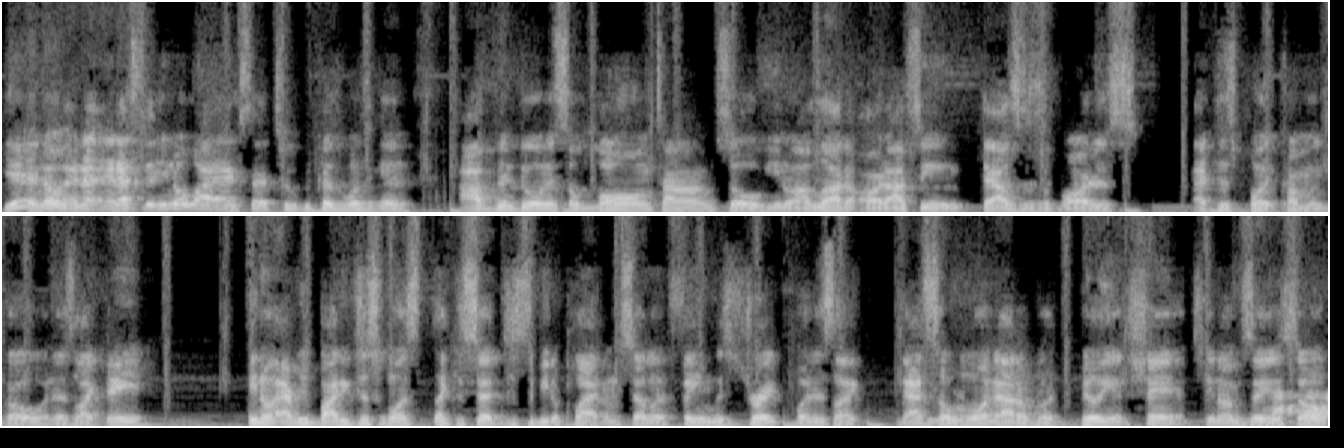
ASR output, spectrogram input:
Yeah no and, and that's the, you know why i asked that too? Because once again i've been doing this a long time. So you know a lot of art i've seen thousands of artists at this point come and go. And it's like they you know, everybody just wants, like you said, just to be the platinum selling famous Drake, but it's like that's a one out of a billion chance. You know what I'm saying? Yeah. So,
